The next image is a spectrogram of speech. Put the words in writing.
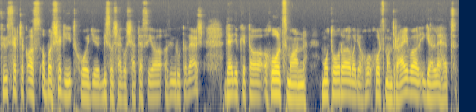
fűszer csak az abban segít, hogy biztonságosá teszi a, az űrutazást, de egyébként a, a Holtzman motorral, vagy a Holtzman Drive-val, igen, lehet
